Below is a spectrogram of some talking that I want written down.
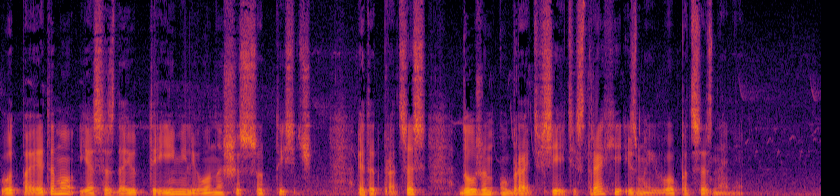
Вот поэтому я создаю 3 миллиона 600 тысяч. Этот процесс должен убрать все эти страхи из моего подсознания.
